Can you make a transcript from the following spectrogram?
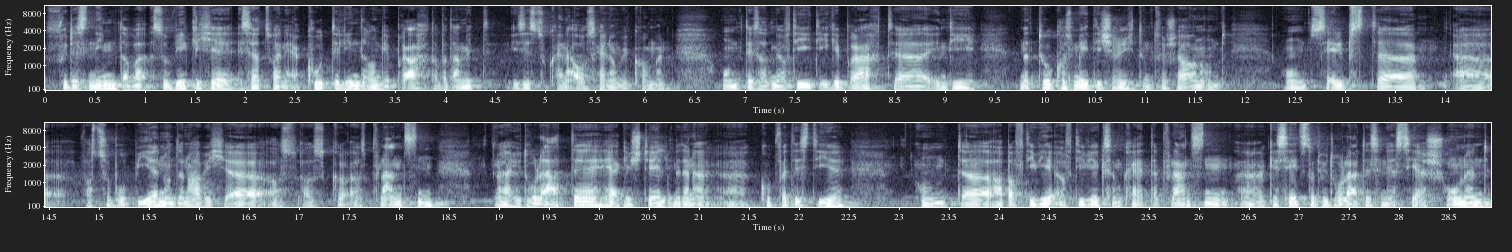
für das nimmt, aber so wirkliche, es hat zwar eine akute Linderung gebracht, aber damit ist es zu keiner Ausheilung gekommen. Und das hat mir auf die Idee gebracht, äh, in die naturkosmetische Richtung zu schauen und und selbst äh, äh, was zu probieren. Und dann habe ich äh, aus, aus, aus Pflanzen äh, Hydrolate hergestellt mit einer äh, Kupferdestie und äh, habe auf die, auf die Wirksamkeit der Pflanzen gesetzt. Und Hydrolate sind ja sehr schonend,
